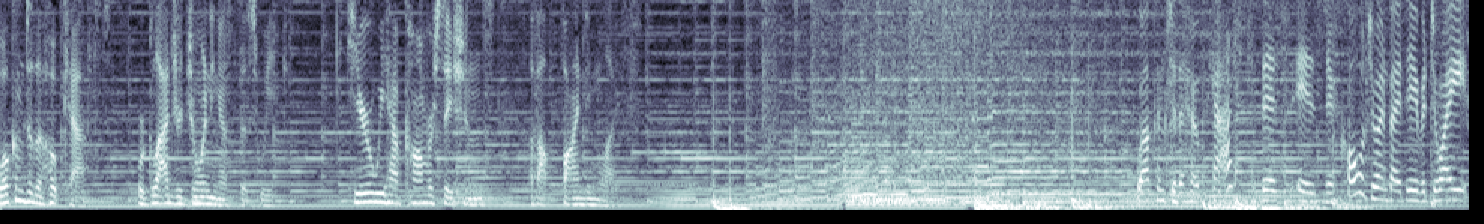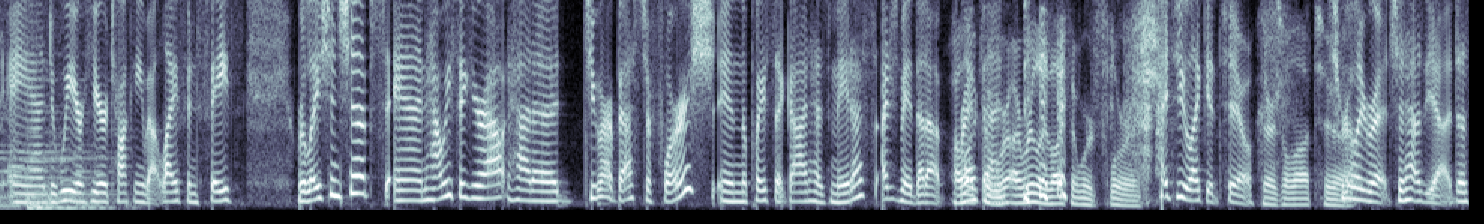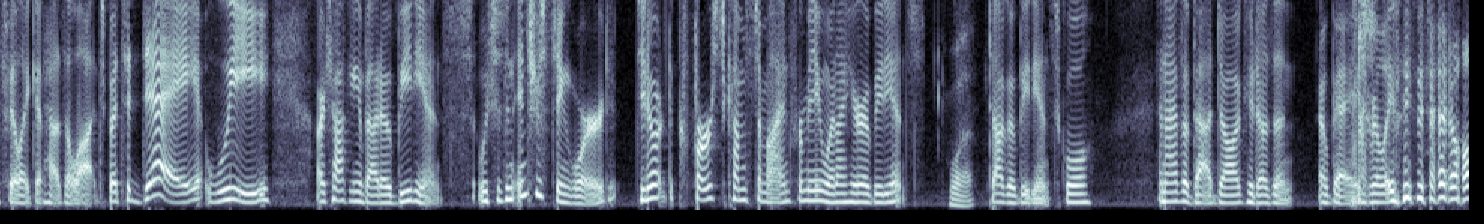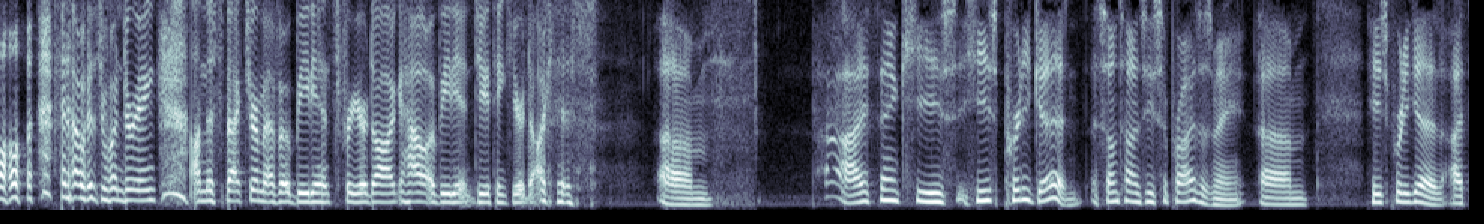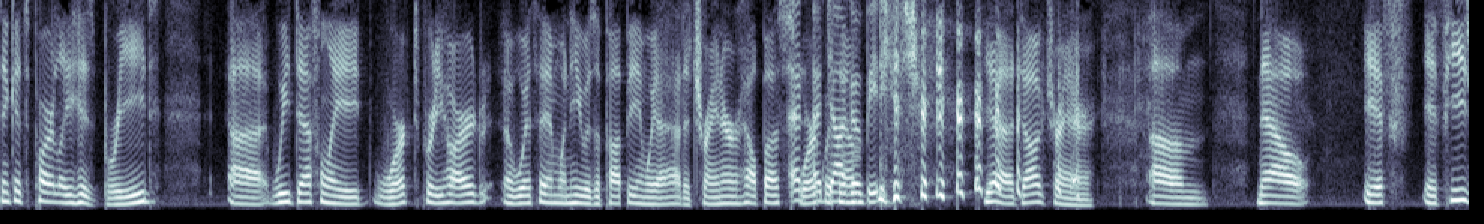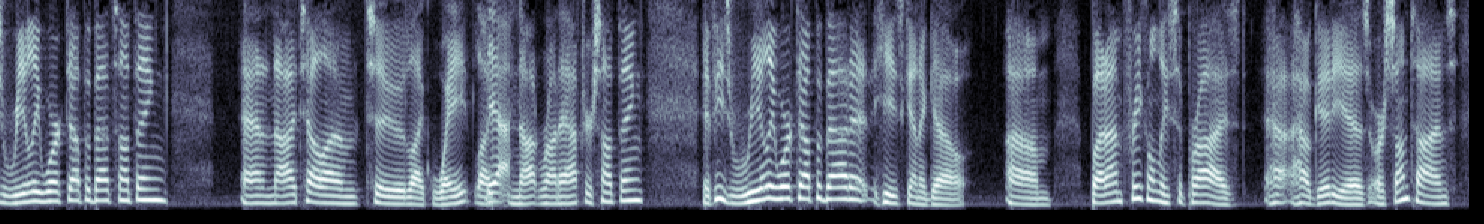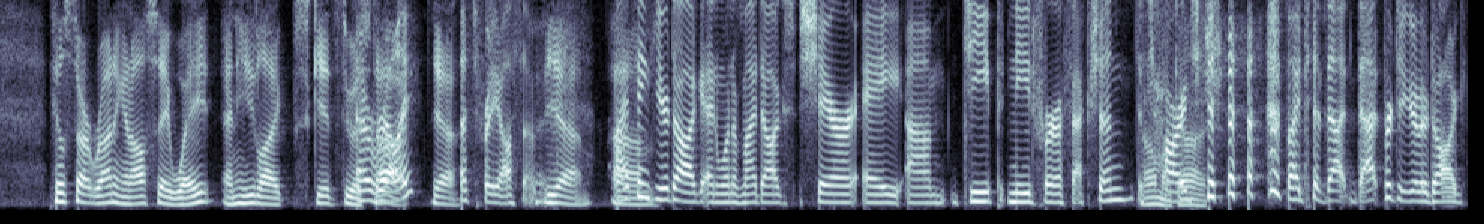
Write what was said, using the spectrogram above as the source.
Welcome to the Hopecast. We're glad you're joining us this week. Here we have conversations about finding life. Welcome to the Hopecast. This is Nicole, joined by David Dwight, and we are here talking about life and faith relationships and how we figure out how to do our best to flourish in the place that God has made us. I just made that up. I right like then. the word. I really like the word flourish. I do like it too. There's a lot to It's it. really rich. It has, yeah, it does feel like it has a lot. But today we are talking about obedience, which is an interesting word. Do you know what first comes to mind for me when I hear obedience? what? Dog obedience school. And I have a bad dog who doesn't obey really at all. And I was wondering on the spectrum of obedience for your dog, how obedient do you think your dog is? I think he's he's pretty good. Sometimes he surprises me. Um, he's pretty good. I think it's partly his breed. Uh, we definitely worked pretty hard uh, with him when he was a puppy, and we had a trainer help us A, work a with dog him. obedience trainer. yeah, a dog trainer. Um, now, if if he's really worked up about something, and I tell him to like wait, like Yeah. not run after something, if he's really worked up about it, he's going to go. Um, but I'm frequently surprised how, how good he is, or sometimes he'll start running and I'll say wait, and he like skids to a Oh, stop. really? Yeah, That's pretty awesome. yeah. I think your dog and one of my dogs share a um, deep need for affection. It's Oh hard. To, my, that that particular dog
